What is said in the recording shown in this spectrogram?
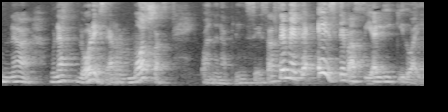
una, unas flores hermosas. Cuando la princesa se mete, este vacía líquido ahí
